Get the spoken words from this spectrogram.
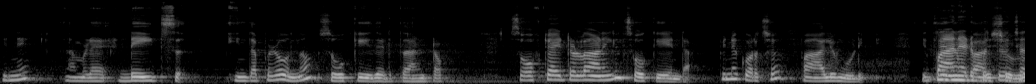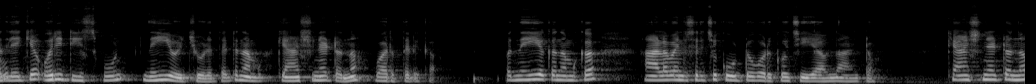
പിന്നെ നമ്മുടെ ഡേറ്റ്സ് ഈന്തപ്പഴം ഒന്ന് സോക്ക് ചെയ്തെടുത്തതാണ് കേട്ടോ സോഫ്റ്റ് ആയിട്ടുള്ളതാണെങ്കിൽ സോക്ക് ചെയ്യേണ്ട. പിന്നെ കുറച്ച് പാലും കൂടി. പാൻ അടുപ്പത്ത് വെച്ച് അതിലേക്ക് ഒരു ടീസ്പൂൺ നെയ്യ് ഒഴിച്ചു കൊടുത്തിട്ട് നമുക്ക് ക്യാഷ്നട്ടൊന്ന് ഒന്ന് വറുത്തെടുക്കാം. അപ്പം നെയ്യൊക്കെ നമുക്ക് അളവനുസരിച്ച് കൂട്ടുകയോ കുറയ്ക്കുകയോ ചെയ്യാവുന്നതാണ് കേട്ടോ കാഷ്നട്ട് ഒന്ന്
